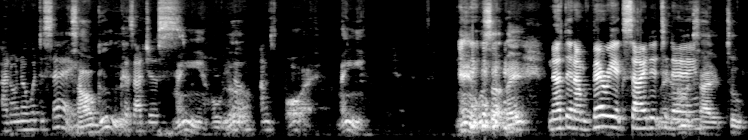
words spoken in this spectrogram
I don't know what to say It's all good. because I just Man, hold up. know I'm just, Boy, man. Man, what's up, babe? nothing. I'm very excited Man, today. I'm excited too.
